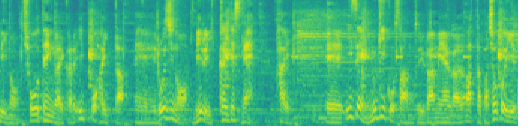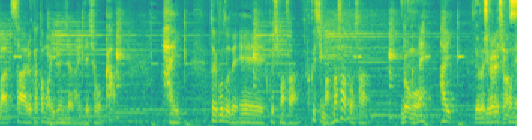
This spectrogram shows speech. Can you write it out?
りの商店街から一歩入った、えー、路地のビル1階ですねはい、えー、以前麦子さんというラーメン屋があった場所といえば伝わる方もいるんじゃないでしょうか。はいということで、えー、福島さん福島正人さん、どうも、ね、はい、よろしくお願いします。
